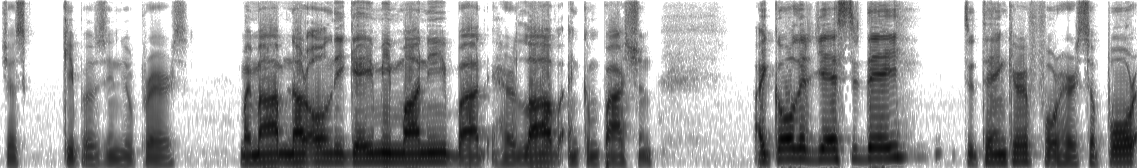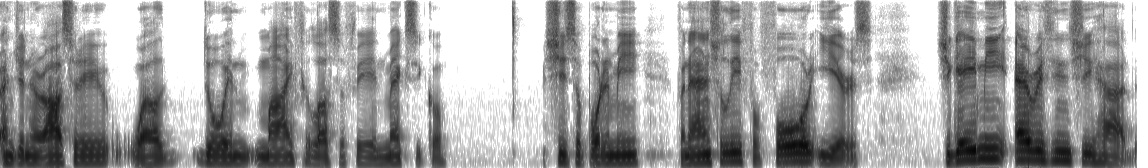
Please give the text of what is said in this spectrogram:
Just keep us in your prayers. My mom not only gave me money, but her love and compassion. I called her yesterday to thank her for her support and generosity while doing my philosophy in Mexico. She supported me financially for four years. She gave me everything she had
